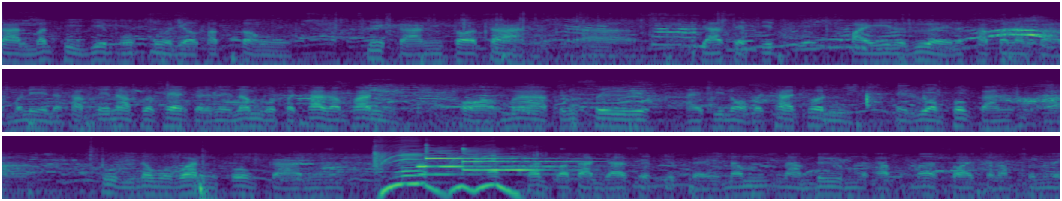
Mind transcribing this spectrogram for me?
จานวันที่26มือเดียวครับต้อง มีการต่อจานยาเสพติดไปเรื่อยๆนะครับปนันกามื่อนี้นะครับในนามตัวแทนกันในนำรถประชาสัมพันธ์ออกมาเป็นสื่อให้พี่น้องประชาชนให้รวมโครงการผู้วินอมวันโครงการบ้านก่อต้านยาเสพติดเลยน้ำน้ำดื่มนะครับมาซอยสนับสนุนใน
